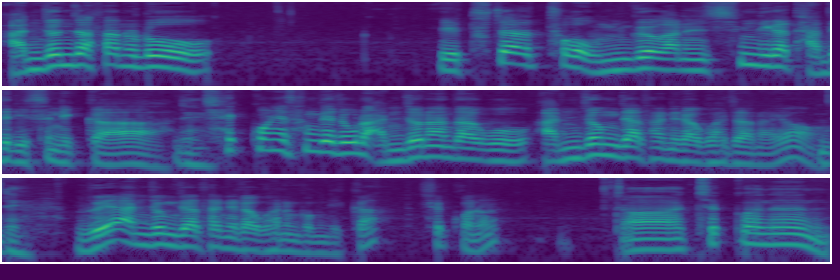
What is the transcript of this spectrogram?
안전자산으로 이 투자처가 옮겨가는 심리가 다들 있으니까 네. 채권이 상대적으로 안전하다고 안정자산이라고 하잖아요. 네. 왜 안정자산이라고 하는 겁니까? 채권을? 아, 채권은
